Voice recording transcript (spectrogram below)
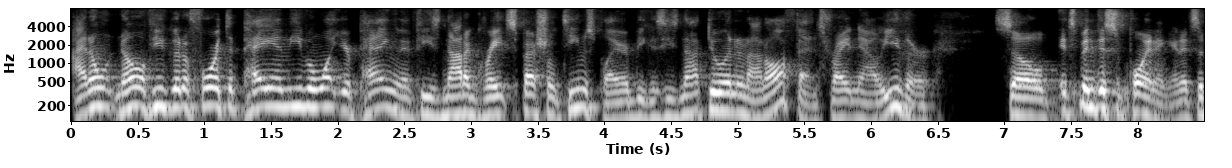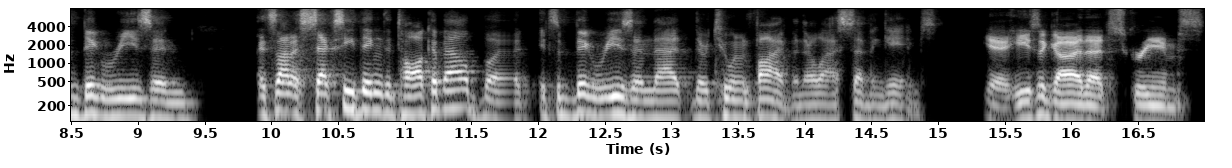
I don't know if you could afford to pay him even what you're paying him if he's not a great special teams player because he's not doing it on offense right now either. So it's been disappointing. And it's a big reason. It's not a sexy thing to talk about, but it's a big reason that they're two and five in their last seven games. Yeah, he's a guy that screams,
